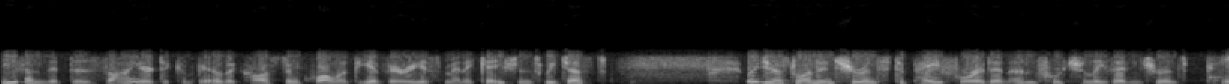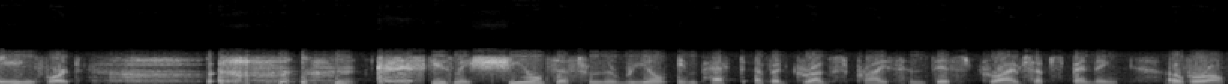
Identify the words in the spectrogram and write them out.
even the desire to compare the cost and quality of various medications. We just we just want insurance to pay for it, and unfortunately, that insurance paying for it, excuse me, shields us from the real impact of a drug's price, and this drives up spending overall.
